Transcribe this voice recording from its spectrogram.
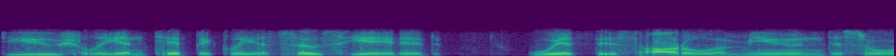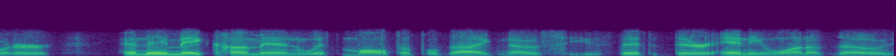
usually and typically associated with this autoimmune disorder, and they may come in with multiple diagnoses that they're any one of those,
